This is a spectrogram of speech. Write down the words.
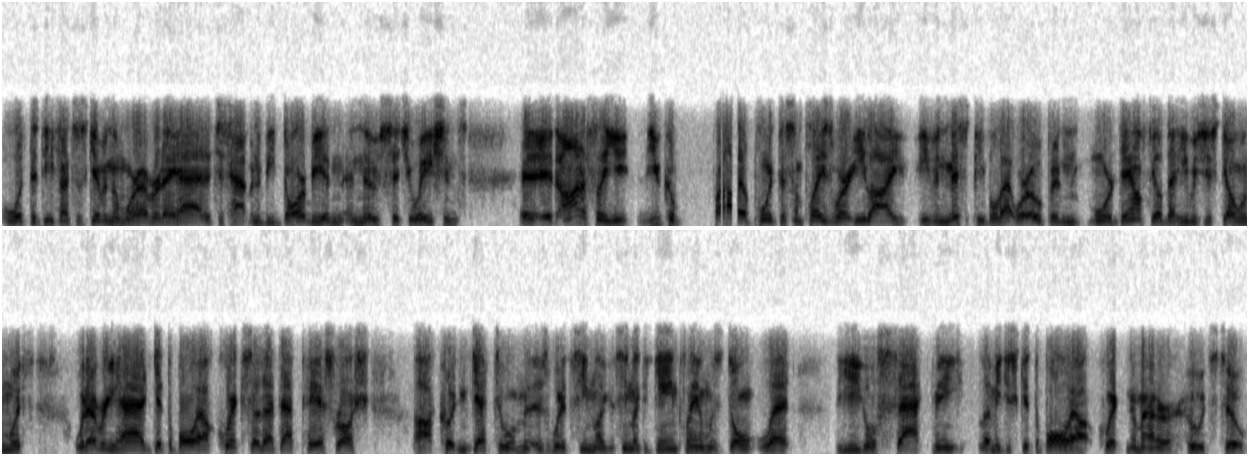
what the defense was giving them wherever they had. It just happened to be Darby in, in those situations. it, it honestly you you could probably point to some plays where Eli even missed people that were open more downfield that he was just going with whatever he had, get the ball out quick so that that pass rush uh, couldn't get to him. Is what it seemed like. It seemed like the game plan was don't let the Eagles sack me. Let me just get the ball out quick, no matter who it's to.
